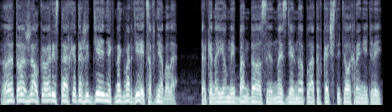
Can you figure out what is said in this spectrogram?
У этого жалкого Аристарха даже денег на гвардейцев не было. Только наемные бандосы на сдельную оплату в качестве телохранителей.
